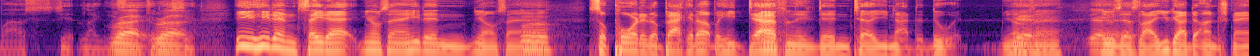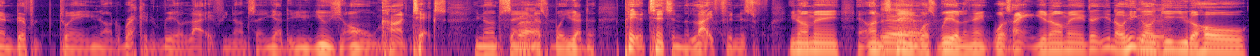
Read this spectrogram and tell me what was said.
wild shit like listening Right, to this right. shit. He he didn't say that, you know what I'm saying? He didn't, you know what I'm saying, Mhm. support it or back it up, but he definitely didn't tell you not to do it. You know what I'm saying? yeah. He was just like, you got to understand the difference between, you know, the record and real life. You know what I'm saying? You got to u- use your own context. You know what I'm saying? Right. That's why you got to pay attention to life in this, you know what I mean? And understand Yeah. what's real and ain't what's ain't. You know what I mean? You know, he going to Yeah. give you the whole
